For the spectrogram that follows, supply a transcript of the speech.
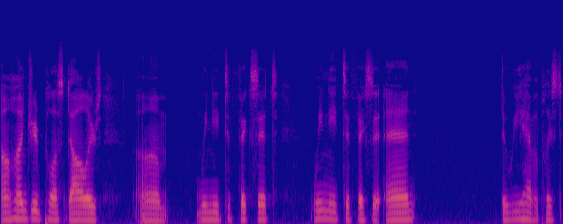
a hundred plus dollars um we need to fix it. We need to fix it. And do we have a place to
